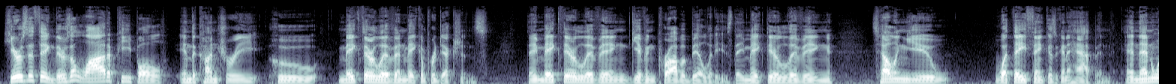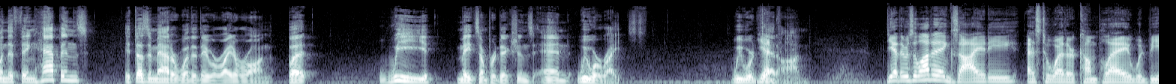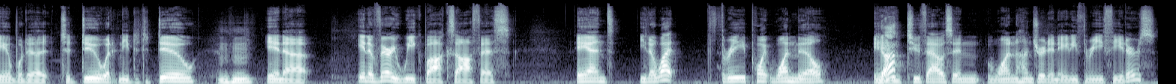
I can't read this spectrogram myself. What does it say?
here's the thing there's a lot of people in the country who make their living making predictions. They make their living giving probabilities. They make their living telling you what they think is going to happen. And then when the thing happens, it doesn't matter whether they were right or wrong. But we made some predictions and we were right. We were Yeah. dead on. Yeah, there was a lot of anxiety as to whether Come Play would be able to to do what it needed to do mm-hmm. in a in a very weak box office. And you know what? 3.1 mil in Yeah. 2,183 theaters.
